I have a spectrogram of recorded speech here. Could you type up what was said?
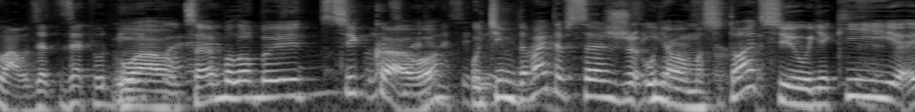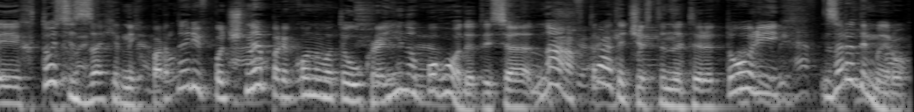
Wow, that that would be Вау, це було би цікаво. Утім, давайте все ж уявимо ситуацію, у якій е, хтось із західних партнерів почне переконувати Україну погодитися на втрати частини території заради миру.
